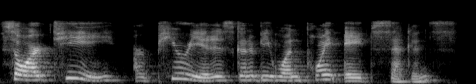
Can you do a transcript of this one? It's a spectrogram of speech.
So our T, our period, is going to be 1.8 seconds.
